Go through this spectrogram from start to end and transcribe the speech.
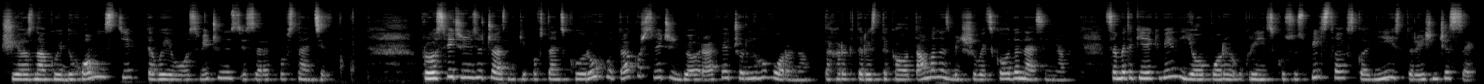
що є ознакою духовності та вияву освіченості серед повстанців. Про освіченість учасників повстанського руху також свідчить біографія Чорного Ворона та характеристика отамана з більшовицького донесення. Саме такі, як він, є опорою українського суспільства в складні історичні часи.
